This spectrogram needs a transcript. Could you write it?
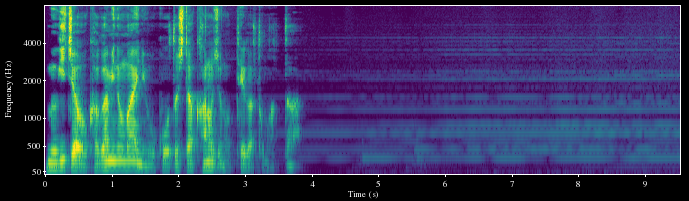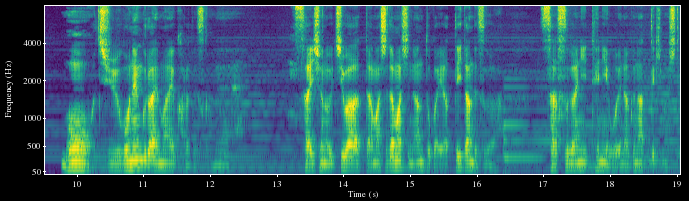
麦茶を鏡の前に置こうとした彼女の手が止まった。もう15年ぐらい前からですかね。最初のうちはだましだましなんとかやっていたんですが、さすがに手に負えなくなってきまして。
